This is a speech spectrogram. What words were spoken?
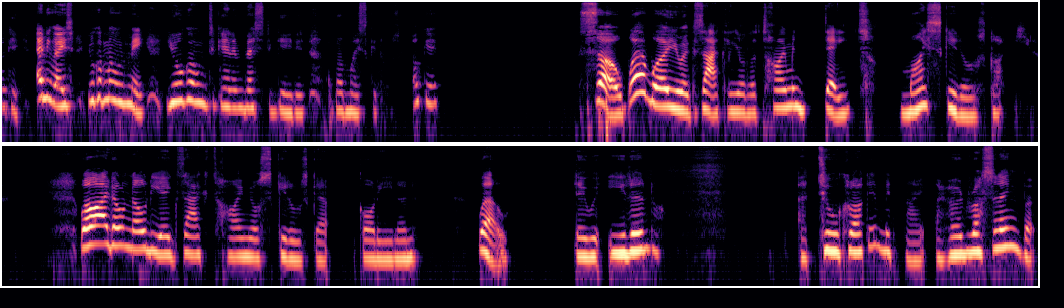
Okay, anyways, you're coming with me. You're going to get investigated about my Skittles. Okay. So, where were you exactly on the time and date my Skittles got eaten? Well, I don't know the exact time your Skittles get, got eaten. Well, they were eaten at 2 o'clock at midnight. I heard rustling, but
